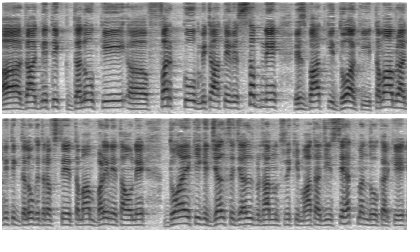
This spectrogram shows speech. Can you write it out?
राजनीतिक दलों की फ़र्क को मिटाते हुए सबने इस बात की दुआ की। तमाम राजनीतिक दलों की तरफ़ से, तमाम बड़े नेताओं ने दुआएँ की कि जल्द से जल्द प्रधानमंत्री की माता जी सेहतमंद होकर के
